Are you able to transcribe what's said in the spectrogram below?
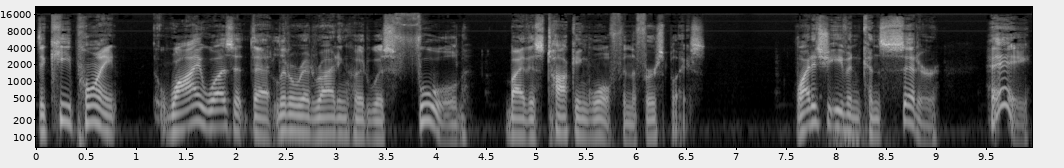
the key point. Why was it that Little Red Riding Hood was fooled by this talking wolf in the first place? Why did she even consider, hey,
